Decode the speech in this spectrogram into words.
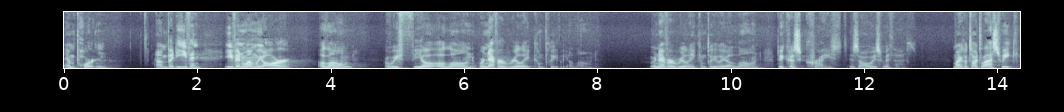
important. Um, but even, even when we are alone or we feel alone, we're never really completely alone. We're never really completely alone because Christ is always with us. Michael talked last week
